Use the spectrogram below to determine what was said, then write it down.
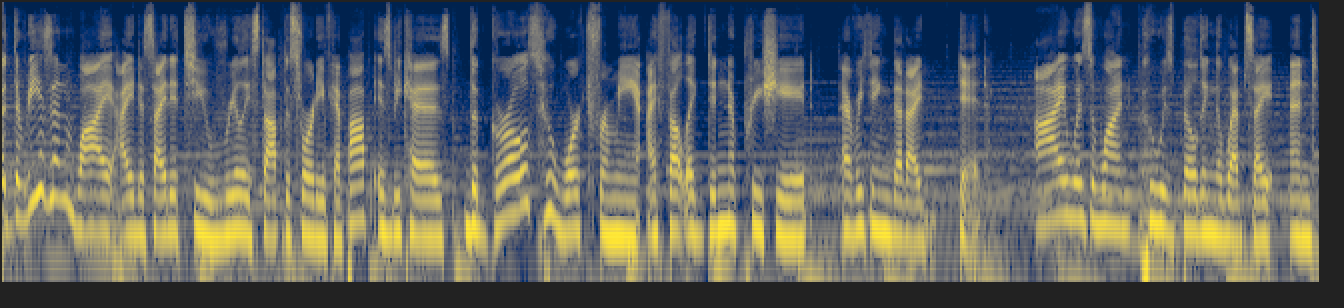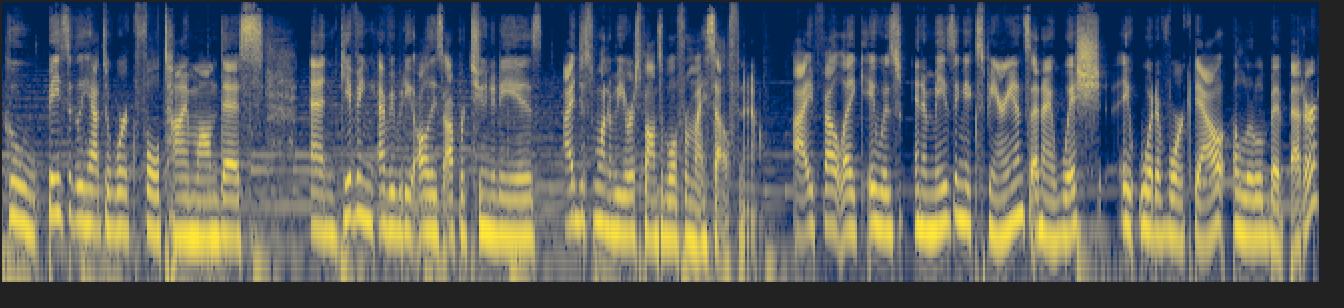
But the reason why I decided to really stop the sorority of hip hop is because the girls who worked for me, I felt like didn't appreciate everything that I did. I was the one who was building the website and who basically had to work full time on this and giving everybody all these opportunities. I just want to be responsible for myself now. I felt like it was an amazing experience and I wish it would have worked out a little bit better.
